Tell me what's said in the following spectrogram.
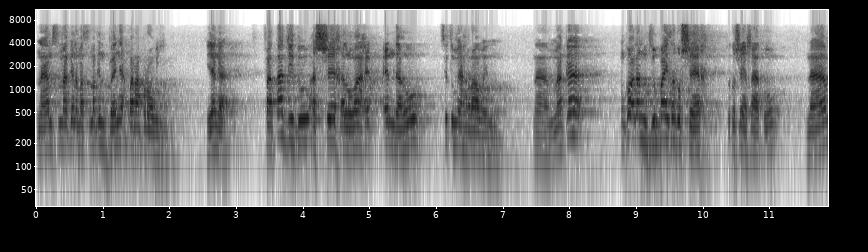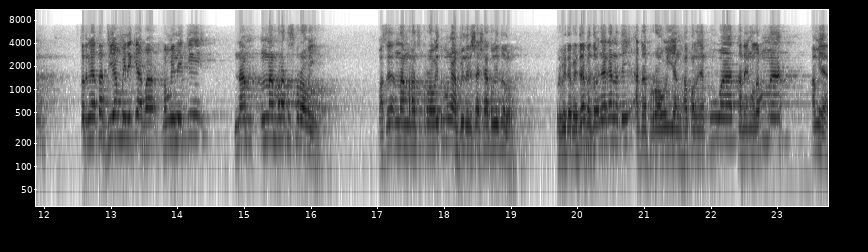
enam semakin semakin banyak para perawi. Ya enggak? Fatajidu asy-syekh al-wahid indahu situ rawin. Nah, maka engkau akan menjumpai satu syekh, satu syekh satu. Nah, ternyata dia memiliki apa? Memiliki 6, 600 perawi. Maksudnya 600 perawi itu mengambil dari syekh satu itu loh. Berbeda-beda bentuknya kan nanti ada perawi yang hafalnya kuat, ada yang lemah. Paham ya?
